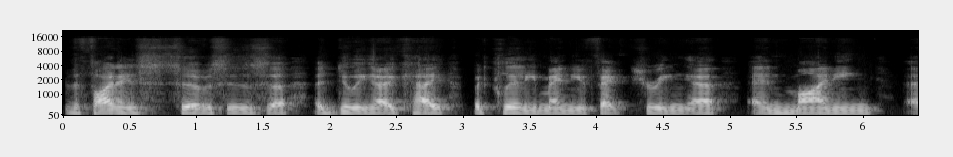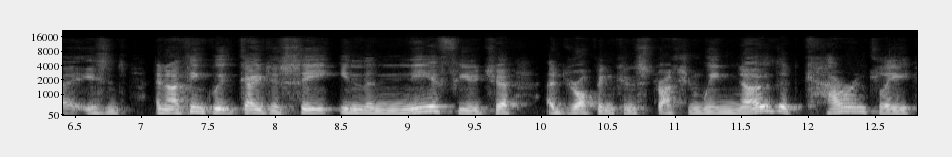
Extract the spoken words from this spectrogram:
the finance services uh, are doing okay, but clearly manufacturing uh, and mining uh, isn't. And I think we're going to see in the near future a drop in construction. We know that currently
